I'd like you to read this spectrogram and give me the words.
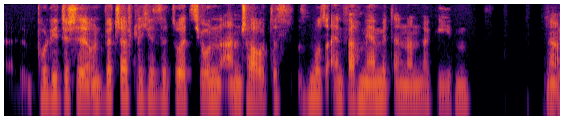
äh, politische und wirtschaftliche Situationen anschaut. Das, es muss einfach mehr Miteinander geben. Ja,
